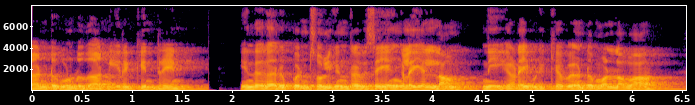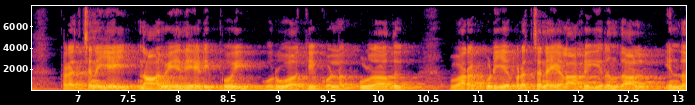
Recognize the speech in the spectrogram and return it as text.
கண்டு கொண்டுதான் இருக்கின்றேன். இந்த கருப்பன் சொல்கின்ற விஷயங்களை எல்லாம் நீ கடைபிடிக்க வேண்டுமல்லவா? பிரச்சனையை நாமே தேடி போய் உருவாக்கி கொள்ளக்கூடாது. வரக்கூடிய பிரச்சனைகளாக இருந்தால் இந்த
